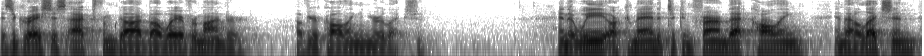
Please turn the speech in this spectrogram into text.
is a gracious act from God by way of reminder of your calling and your election. And that we are commanded to confirm that calling in that election.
